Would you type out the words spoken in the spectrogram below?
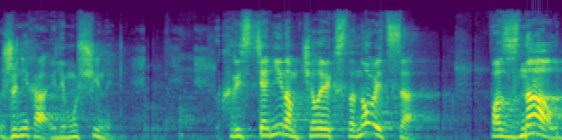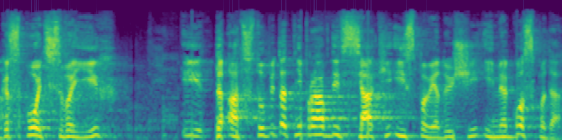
жениха или мужчины христианином человек становится, познал Господь своих, и отступит от неправды всякий исповедующий имя Господа.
